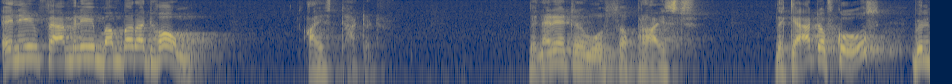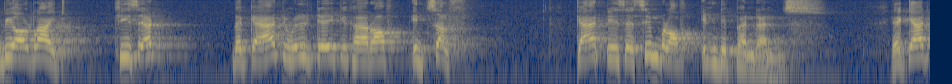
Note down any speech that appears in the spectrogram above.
any family member at home. I started. The narrator was surprised. The cat, of course, will be all right. He said, the cat will take care of itself. Cat is a symbol of independence. A cat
